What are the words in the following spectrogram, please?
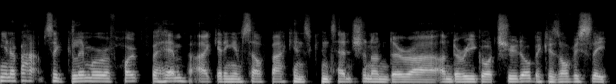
you know, perhaps a glimmer of hope for him uh, getting himself back into contention under uh, under Igor Tudor? Because obviously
